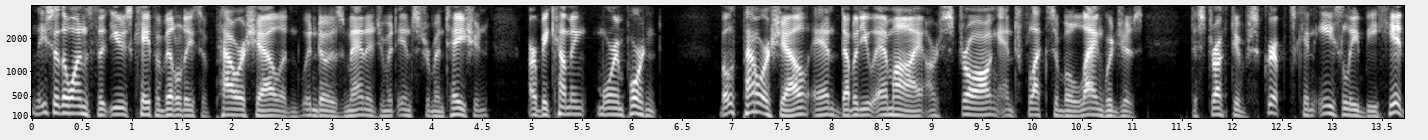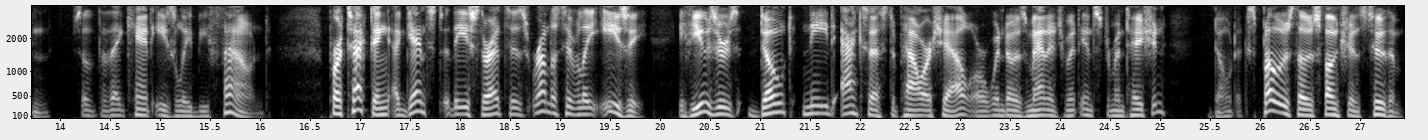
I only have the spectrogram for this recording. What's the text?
These are the ones that use capabilities of PowerShell and Windows management instrumentation are becoming more important. Both PowerShell and WMI are strong and flexible languages. Destructive scripts can easily be hidden so that they can't easily be found. Protecting against these threats is relatively easy. If users don't need access to PowerShell or Windows management instrumentation, don't expose those functions to them.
